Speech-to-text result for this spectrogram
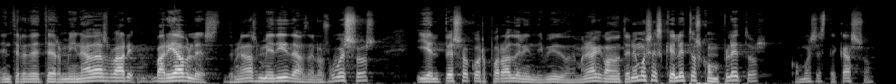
entre determinadas variables, determinadas medidas de los huesos y el peso corporal del individuo. De manera que cuando tenemos esqueletos completos, como es este caso,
